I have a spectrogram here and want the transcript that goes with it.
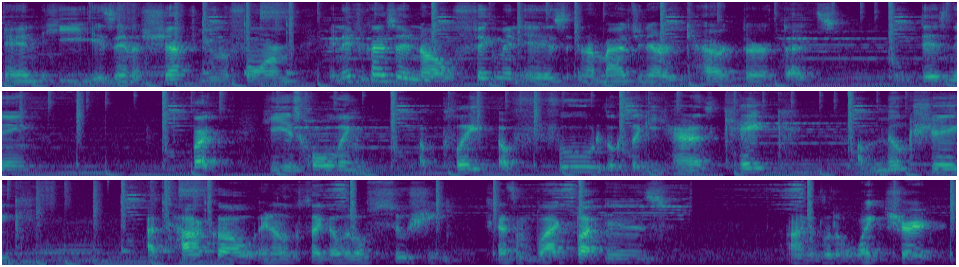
and he is in a chef uniform. And if you guys didn't know, Figment is an imaginary character that's Disney, but he is holding a plate of food. looks like he has cake, a milkshake, a taco, and it looks like a little sushi. He's got some black buttons, on his little white shirt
